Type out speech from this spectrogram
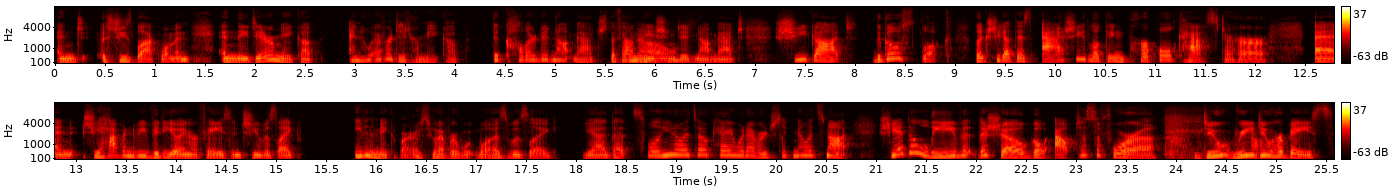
And she's a black woman. And they did her makeup. And whoever did her makeup, the color did not match. The foundation No. did not match. She got the ghost look. Like she got this ashy looking purple cast to her. And she happened to be videoing her face. And she was like, even the makeup artist, whoever it was, was like, yeah, that's, well, you know, it's okay, whatever. And she's like, no, it's not. She had to leave the show, go out to Sephora, do oh redo her base,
